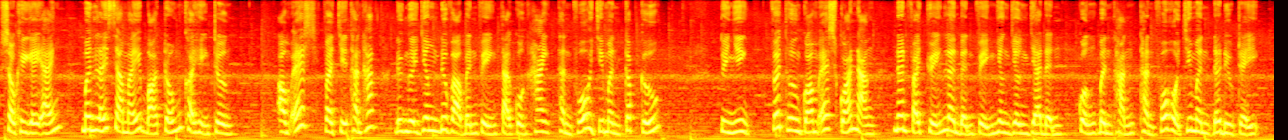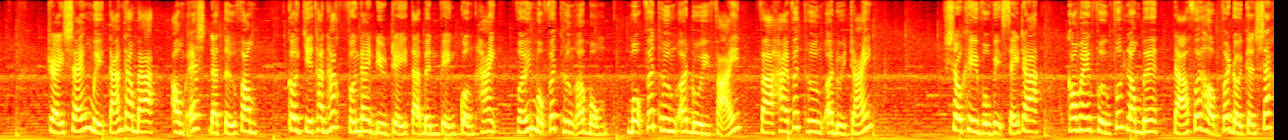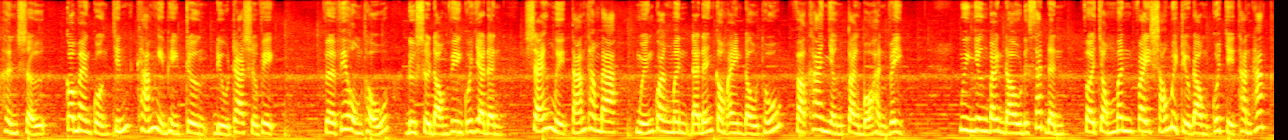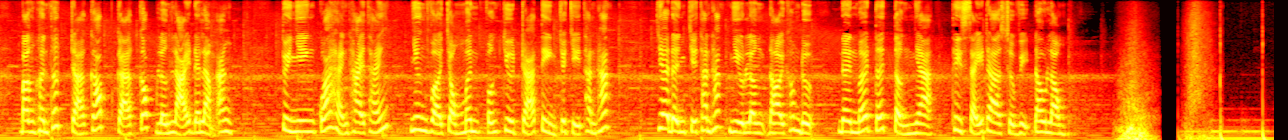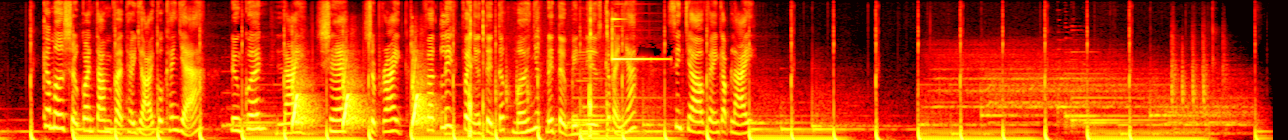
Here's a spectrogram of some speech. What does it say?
Sau khi gây án, Minh lấy xe máy bỏ trốn khỏi hiện trường Ông S và chị Thanh H được người dân đưa vào bệnh viện tại quận 2, thành phố Hồ Chí Minh cấp cứu. Tuy nhiên, vết thương của ông S quá nặng nên phải chuyển lên bệnh viện Nhân dân Gia Định, quận Bình Thạnh, thành phố Hồ Chí Minh để điều trị. Rạng sáng 18 tháng 3, ông S đã tử vong, còn chị Thanh H vẫn đang điều trị tại bệnh viện quận 2 với một vết thương ở bụng, một vết thương ở đùi phải và hai vết thương ở đùi trái. Sau khi vụ việc xảy ra, Công an phường Phước Long B đã phối hợp với đội cảnh sát hình sự, Công an quận 9 khám nghiệm hiện trường điều tra sự việc. Về phía hung thủ, được sự động viên của gia đình, sáng 18 tháng 3, Nguyễn Quang Minh đã đến công an đầu thú và khai nhận toàn bộ hành vi. Nguyên nhân ban đầu được xác định vợ chồng Minh vay 60 triệu đồng của chị Thanh Hắc bằng hình thức trả góp cả gốc lẫn lãi để làm ăn. Tuy nhiên, quá hạn 2 tháng, nhưng vợ chồng Minh vẫn chưa trả tiền cho chị Thanh Hắc. Gia đình chị Thanh Hắc nhiều lần đòi không được nên mới tới tận nhà thì xảy ra sự việc đau lòng. Cảm ơn sự quan tâm và theo dõi của khán giả. Đừng quên like, share, subscribe và click vào những tin tức mới nhất đến từ Bin News các bạn nhé. Xin chào và hẹn gặp lại!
